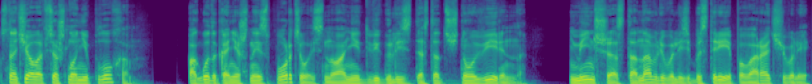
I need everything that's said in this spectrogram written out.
Сначала все шло неплохо, Погода, конечно, испортилась, но они двигались достаточно уверенно. Меньше останавливались, быстрее поворачивали,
